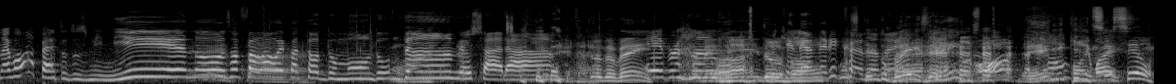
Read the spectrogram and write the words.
Né? Vamos lá perto dos meninos, vamos falar oi pra todo mundo. O Dan, meu xará. Tudo bem? Abraham, Bem-vindo. porque ele é americano, Gostei do né? blazer, hein? Ó, chique demais. seu.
